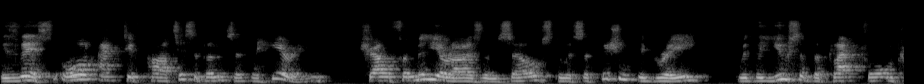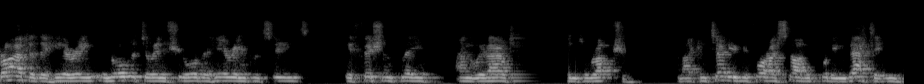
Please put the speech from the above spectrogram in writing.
is this all active participants at the hearing shall familiarize themselves to a sufficient degree with the use of the platform prior to the hearing in order to ensure the hearing proceeds efficiently and without interruption. And I can tell you before I started putting that in,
